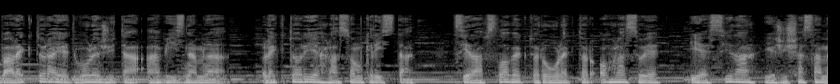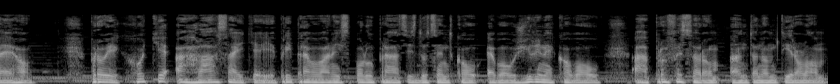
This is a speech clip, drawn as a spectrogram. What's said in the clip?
Služba lektora je dôležitá a významná. Lektor je hlasom Krista. Sila v slove, ktorú lektor ohlasuje, je sila Ježiša samého. Projekt Chodte a hlásajte je pripravovaný v spolupráci s docentkou Evou Žilinekovou a profesorom Antonom Tyrolom.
